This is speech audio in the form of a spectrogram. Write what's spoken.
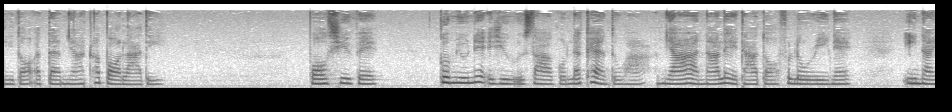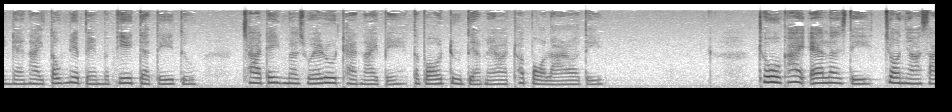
ညီသောအတန်များထွက်ပေါ်လာသည်။ဘောလ်ရှီဗစ်ကွန်မြူနစ်အယူအဆကိုလက်ခံသူဟာအများကနားလည်ထားသောဖလိုရီနှင့်ဤနိုင်ငံ၌သုံးနှစ်ပင်မပြည့်တက်သေးသူချာတိတ်မတ်ဆွဲတို့ထံ၌ပင်သဘောတူသည်များထွက်ပေါ်လာတော့သည်။ထိုခိုက်အဲလက်စ်သည်ကြော်ညာစာ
